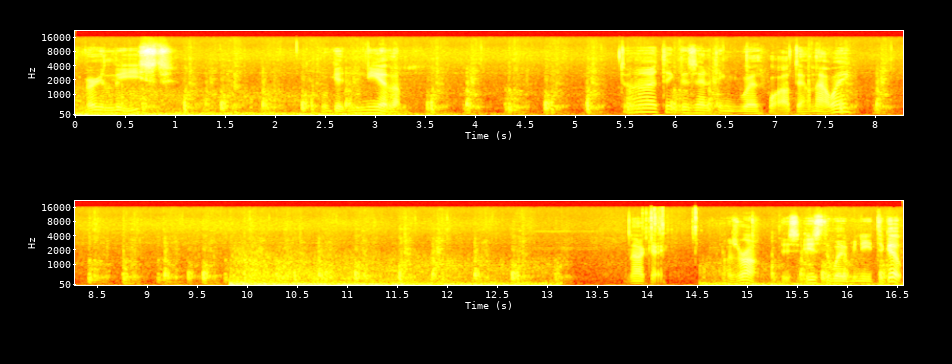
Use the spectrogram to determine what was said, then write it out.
the very least, we'll get near them. Don't think there's anything worthwhile down that way. Okay, I was wrong. This is the way we need to go.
